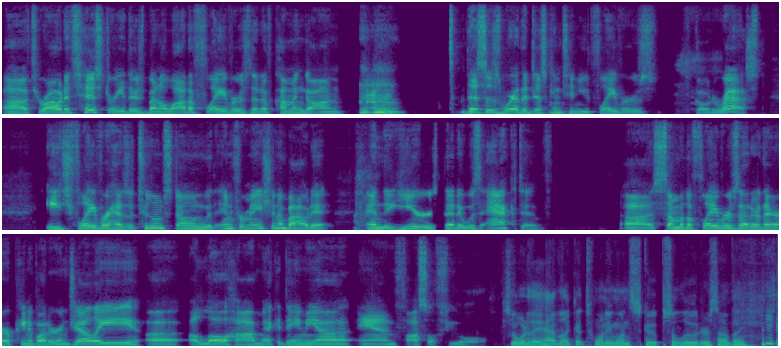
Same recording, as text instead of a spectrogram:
Uh, throughout its history, there's been a lot of flavors that have come and gone. this is where the discontinued flavors go to rest. Each flavor has a tombstone with information about it and the years that it was active. Uh, some of the flavors that are there are peanut butter and jelly, uh, aloha macadamia, and fossil fuel. So what do they have? Like a 21 scoop salute or something? That's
